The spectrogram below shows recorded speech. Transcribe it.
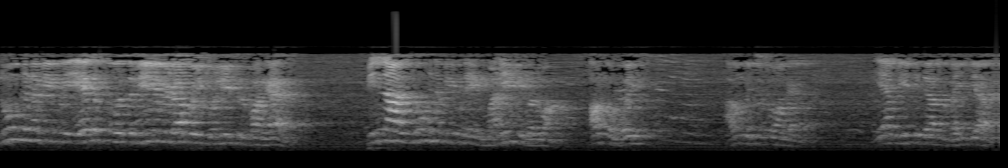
நூகு நபியுடைய ஏகத்துவத்தை வீடு வீடா போய் சொல்லிட்டு இருப்பாங்க. பின்னால் நூறு நபியுடைய மனைவி வருவாங்க. அவங்க ஒய்ஃப் அவங்க சொல்லுவாங்க என் வீட்டுக்காரன் வைத்தியார்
